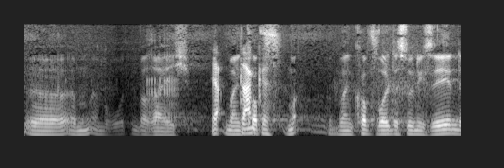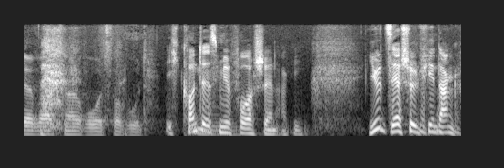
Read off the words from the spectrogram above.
äh, im, im roten Bereich. Ja, mein danke. Kopf, mein Kopf wolltest du nicht sehen, der war knallrot vor Wut. Ich konnte es mir vorstellen, Aki. Gut, sehr schön, vielen Dank.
